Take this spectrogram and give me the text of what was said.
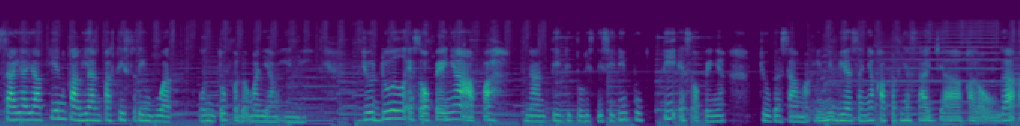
Saya yakin kalian pasti sering buat untuk pedoman yang ini. Judul SOP-nya apa? Nanti ditulis di sini bukti SOP-nya juga sama. Ini biasanya covernya saja. Kalau enggak,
